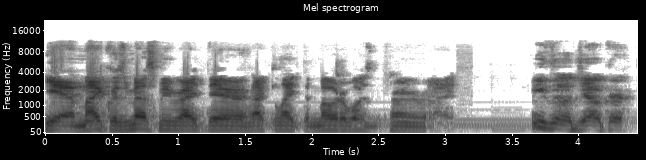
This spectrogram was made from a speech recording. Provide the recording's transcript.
Yeah, Mike was messing me right there, acting like the motor wasn't turning right. He's a little joker.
